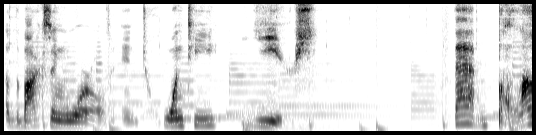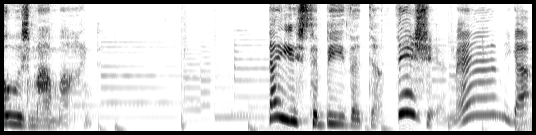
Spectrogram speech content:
of the boxing world in 20 years. That blows my mind. That used to be the division, man. You got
